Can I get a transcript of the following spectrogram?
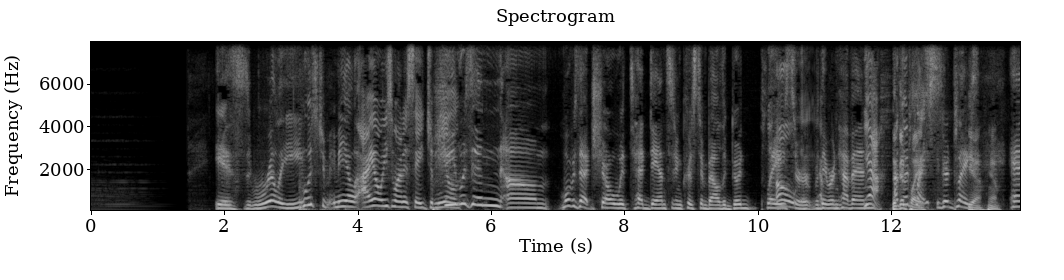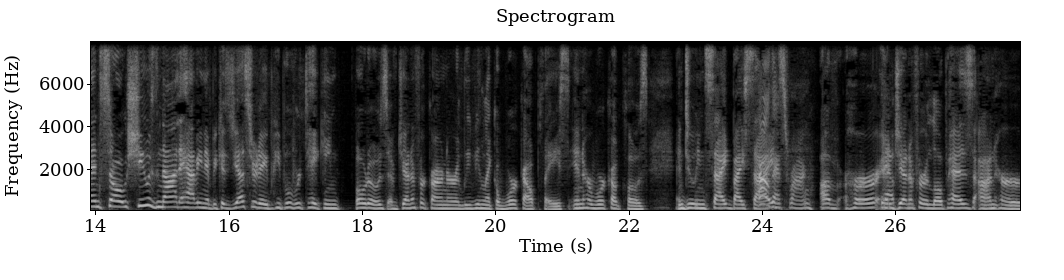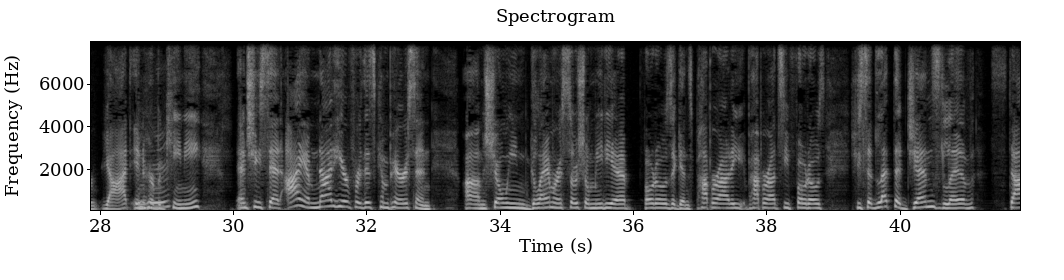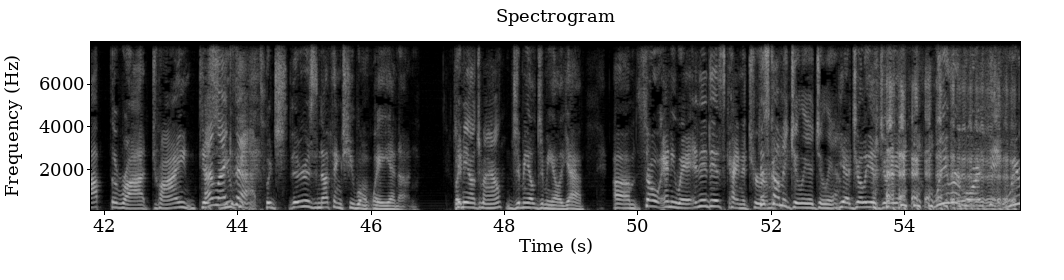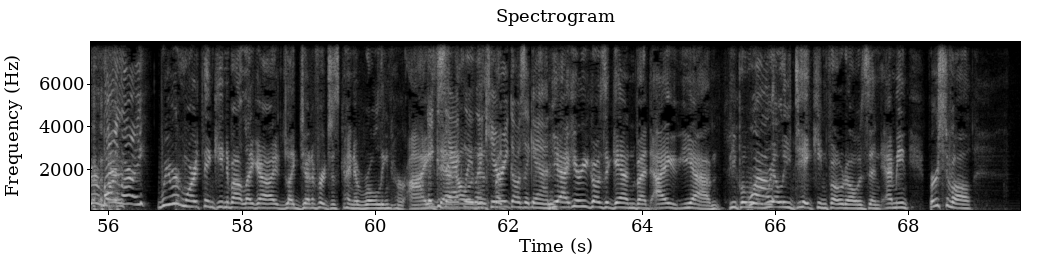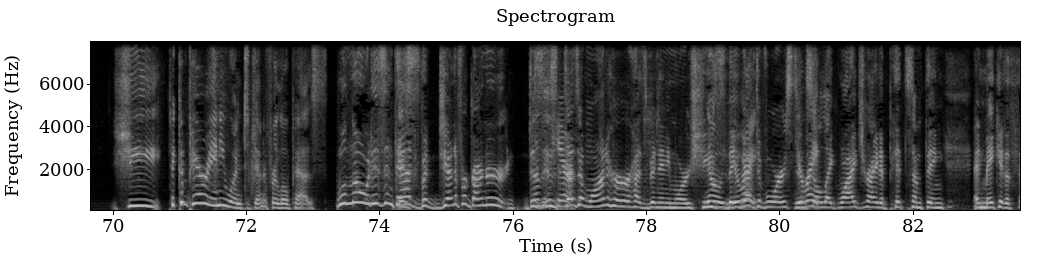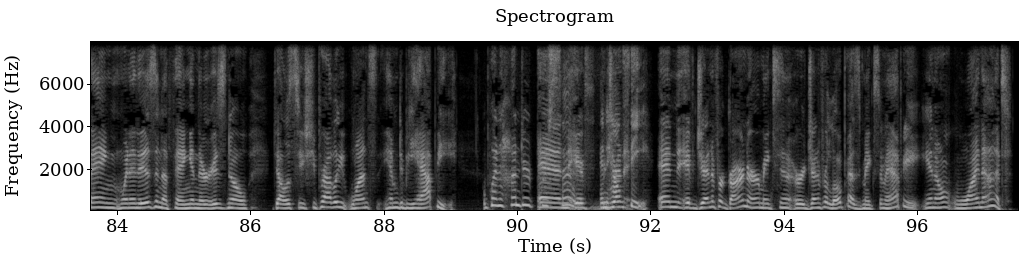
Is really Who's Jamil? I always want to say Jamil. She was in um what was that show with Ted Danson and Kristen Bell, The Good Place, Oh, or they were in heaven? yeah, The a Good good Place. place. The Good Place. Yeah, yeah. And so she was not having it because yesterday people were taking photos of Jennifer Garner leaving like a workout place in her workout clothes and doing side by side. Oh, that's wrong. Of her and Jennifer Lopez on her yacht in her Mm-hmm. bikini. And she said, I am not here for this comparison, um, showing glamorous social media photos against paparazzi, paparazzi photos. She said, let the gens live. Stop the rot. Trying. I like that. But there is nothing she won't weigh in on. Jamil Jamil. Jamil, Jamil, yeah. Um, so anyway, and it is kind of true. Just I mean- call me Julia. Julia. yeah, Julia, Julia. we were more, thi- we were more, Bye, Lori. we were more thinking about like, uh, like Jennifer just kind of rolling her eyes. at all Exactly. Like this, here he goes again. Yeah, here he goes again. But I, yeah, people were really taking photos, and I mean, first of all, she. To compare anyone to Jennifer Lopez. Well, no, it isn't that. Is- but Jennifer Garner does, Doesn't is, doesn't want her husband anymore. She's No, they got right. divorced, You're and so like, why try to pit something and make it a thing when it isn't a thing and there is no jealousy? She probably wants him to be happy. One hundred And percent. if and Jen- healthy. and if Jennifer Garner makes him or Jennifer Lopez makes him happy, you know, why not?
